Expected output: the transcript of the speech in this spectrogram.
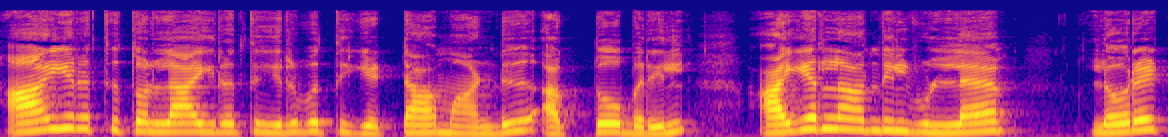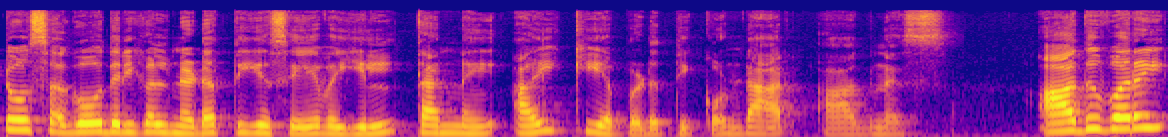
ஆயிரத்து தொள்ளாயிரத்து இருபத்தி எட்டாம் ஆண்டு அக்டோபரில் அயர்லாந்தில் உள்ள லொரெட்டோ சகோதரிகள் நடத்திய சேவையில் தன்னை ஐக்கியப்படுத்திக் கொண்டார் ஆக்னஸ். அதுவரை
